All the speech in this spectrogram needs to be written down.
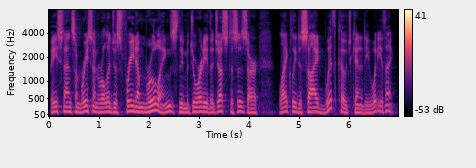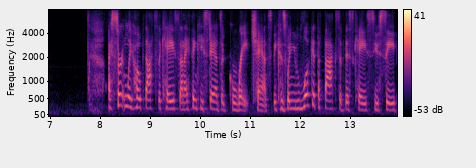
based on some recent religious freedom rulings, the majority of the justices are likely to side with Coach Kennedy. What do you think? I certainly hope that's the case, and I think he stands a great chance because when you look at the facts of this case, you see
